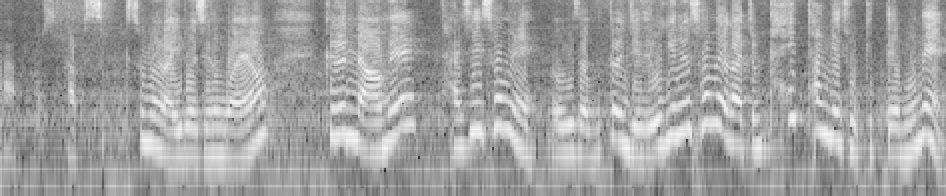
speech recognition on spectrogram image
앞, 앞 소매가 이루어지는 거예요. 그런 다음에 다시 소매, 여기서부터 이제 여기는 소매가 좀 타이트한 게 좋기 때문에,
